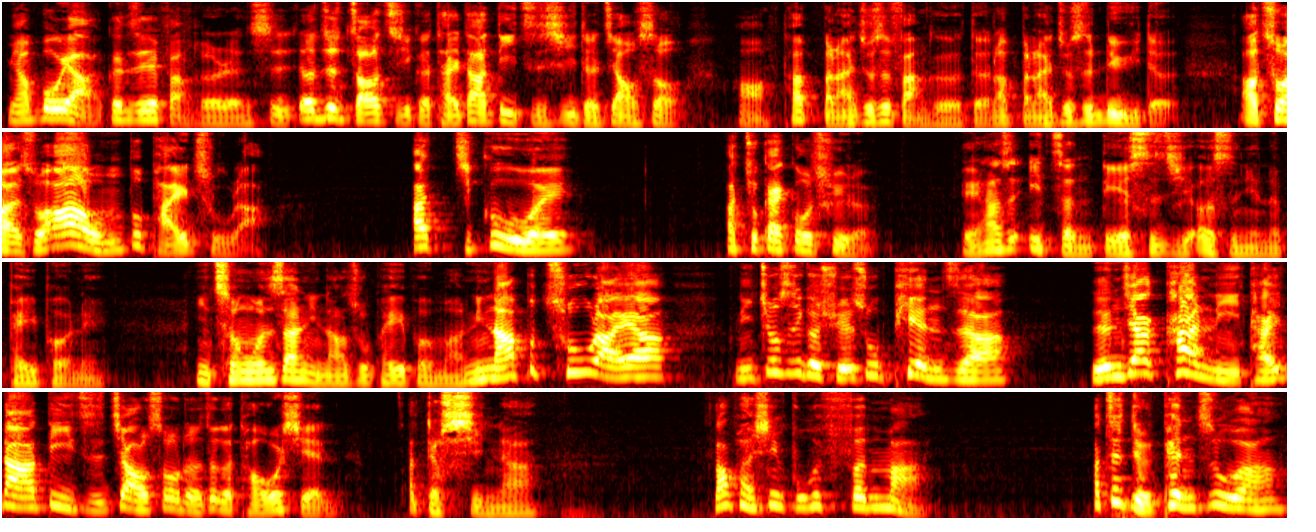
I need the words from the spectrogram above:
苗博雅跟这些反核人士，要就找几个台大地质系的教授，哦，他本来就是反核的，那本来就是绿的，啊，出来说啊，我们不排除啦，啊，吉固威，啊，就该过去了。诶、欸，他是一整叠十几二十年的 paper 呢，你陈文山，你拿出 paper 吗？你拿不出来啊，你就是一个学术骗子啊，人家看你台大地质教授的这个头衔，啊，就行啊，老百姓不会分嘛，啊，这就是骗子啊，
